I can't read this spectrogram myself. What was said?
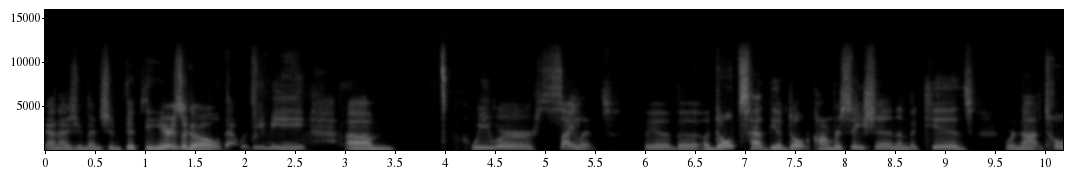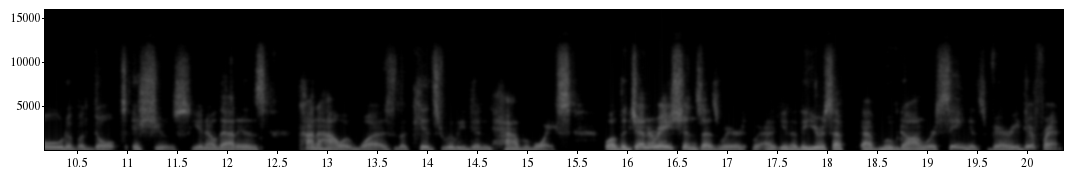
and as you mentioned 50 years ago that would be me um, we were silent the the adults had the adult conversation and the kids were not told of adult issues you know that is kind of how it was. The kids really didn't have a voice. Well, the generations, as we're, uh, you know, the years have, have moved on, we're seeing it's very different.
